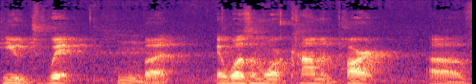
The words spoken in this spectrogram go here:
huge whip, but it was a more common part of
